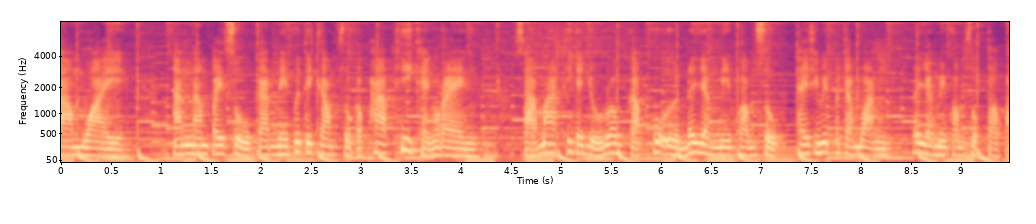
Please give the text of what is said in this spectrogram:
ตามวัย อันนำไปสู่การมีพฤติกรรมสุขภาพที่แข็งแรง สามารถที่จะอยู่ร่วมกับผู้อื่นได้อย่างมีความสุข ใช้ชีวิตประจำวันได้อย่างมีความสุขต่อไป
